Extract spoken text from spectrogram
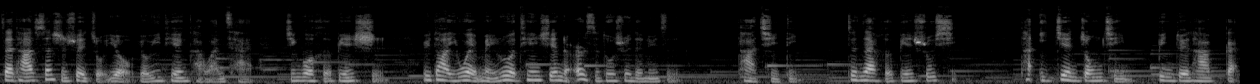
在他三十岁左右，有一天砍完柴。经过河边时，遇到一位美若天仙的二十多岁的女子帕契蒂，正在河边梳洗。他一见钟情，并对她展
